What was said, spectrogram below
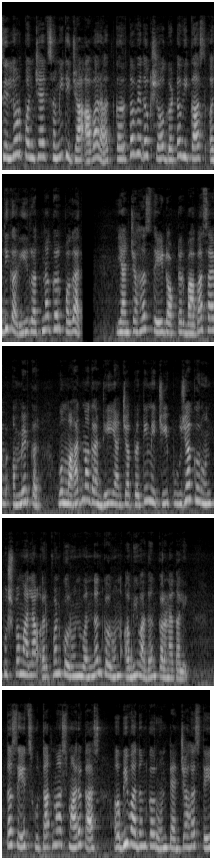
सिल्लोड पंचायत समितीच्या आवारात कर्तव्यदक्ष गटविकास अधिकारी रत्नाकर पगार यांच्या हस्ते डॉक्टर बाबासाहेब आंबेडकर व महात्मा गांधी यांच्या प्रतिमेची पूजा करून पुष्पमाला अर्पण करून वंदन करून अभिवादन करण्यात आले. तसेच हुतात्मा स्मारकास अभिवादन करून त्यांच्या हस्ते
